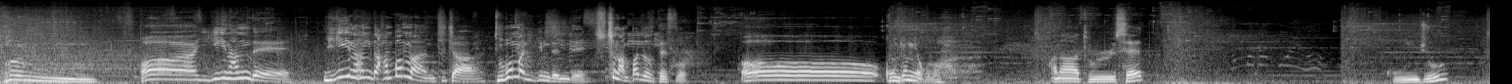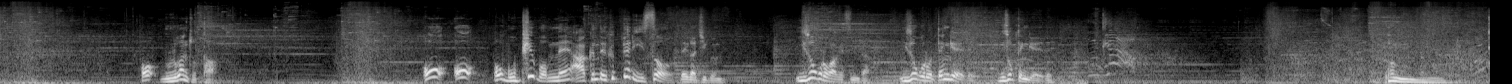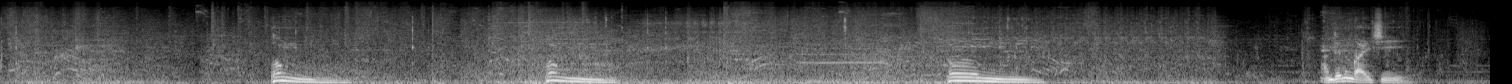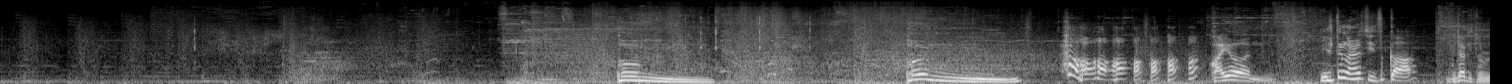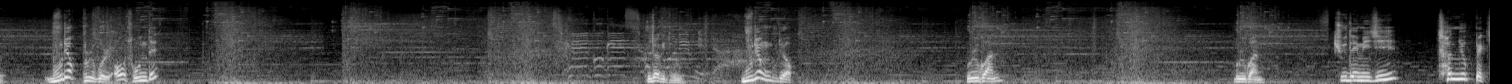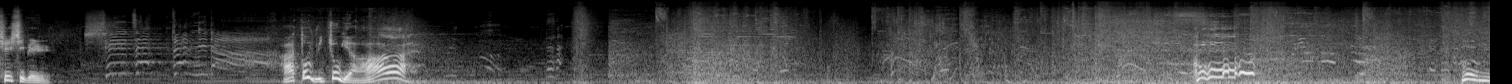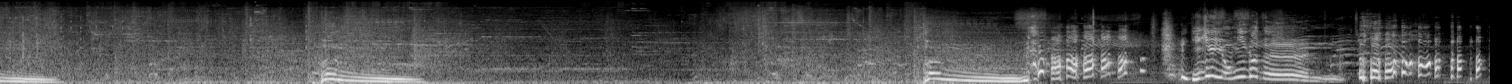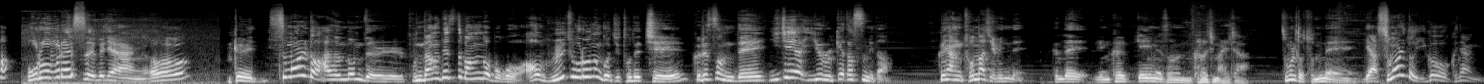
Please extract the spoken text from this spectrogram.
펑. 아, 이기긴 한데. 이기긴 한데, 한 번만, 진짜. 두 번만 이기면 되는데. 수천 안 빠져서 됐어. 어, 공격력으로. 하나, 둘, 셋. 공주. 어, 물건 좋다. 어, 어, 어, 모피브 없네? 아, 근데 흡혈이 있어, 내가 지금. 이속으로 가겠습니다. 이속으로 땡겨야 돼. 이속 땡겨야 돼. 펑. 펑. 펑. 펑. 안 되는 거 알지? 펑. 펑. 과연 1등을 할 수 있을까? 무작위 둘. 무력 불굴. 어, 좋은데? 무작위 둘. 무력 무력. 물관. 물관. Q 데미지 1671. 시작됩니다. 아, 또 위쪽이야. 아. 호! 흠. 흠. 흠. 이게 용이거든. 오로브레스 그냥 어? 그 스몰더 하는 놈들 분당 테스트 받는 거 보고 아 왜 저러는 거지 도대체 그랬었는데 이제야 이유를 깨닫습니다 그냥 존나 재밌네 근데 링크 게임에서는 그러지 말자. 스몰더 좋네. 야 스몰더 이거 그냥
